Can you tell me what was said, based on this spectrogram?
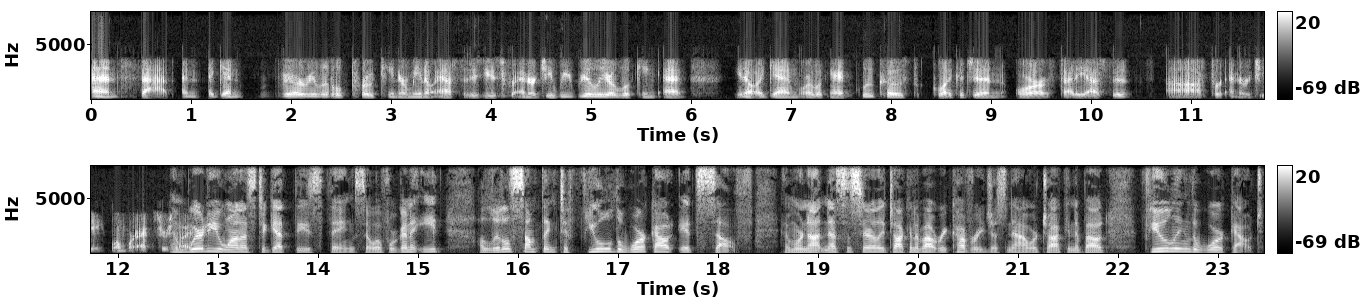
and fat. And again very little protein or amino acid is used for energy. We really are looking at you know again we're looking at glucose glycogen or fatty acids uh, for energy when we're exercising. And where do you want us to get these things? So if we're going to eat a little something to fuel the workout itself, and we're not necessarily talking about recovery just now, we're talking about fueling the workout.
